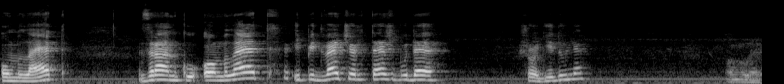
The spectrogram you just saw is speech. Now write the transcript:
омлет, зранку омлет, і під вечір теж буде. Що, дідуля? Омлет.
